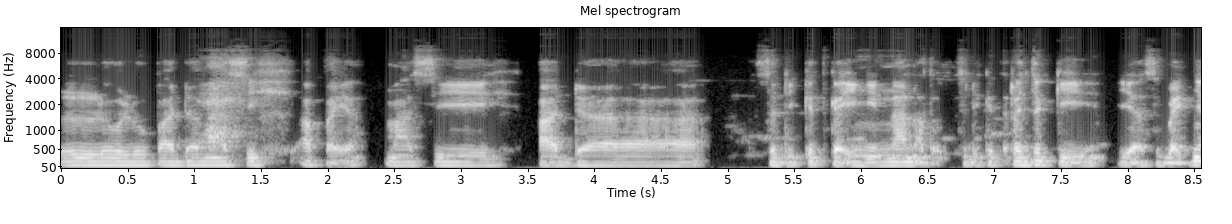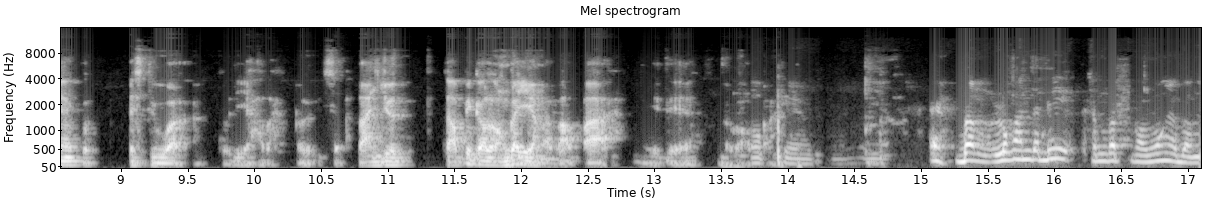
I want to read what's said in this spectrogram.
lu, lu pada masih apa ya masih ada sedikit keinginan atau sedikit rezeki ya sebaiknya S2 kuliah lah kalau bisa lanjut tapi kalau enggak ya nggak apa-apa gitu ya oke okay, okay. Eh bang, lu kan tadi sempat ngomong ya bang,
